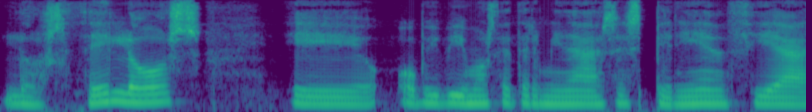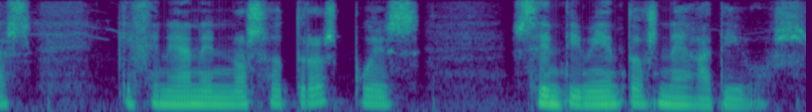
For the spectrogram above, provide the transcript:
los celos eh, o vivimos determinadas experiencias que generan en nosotros pues sentimientos negativos.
